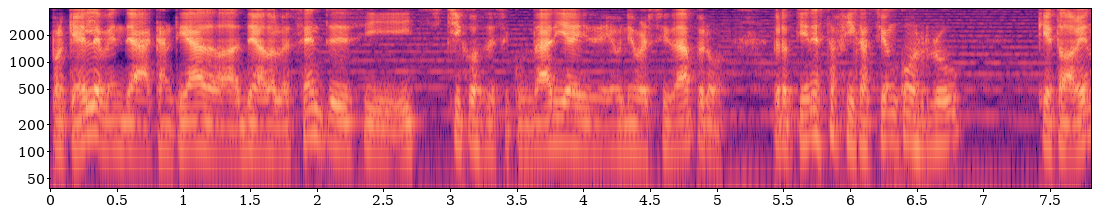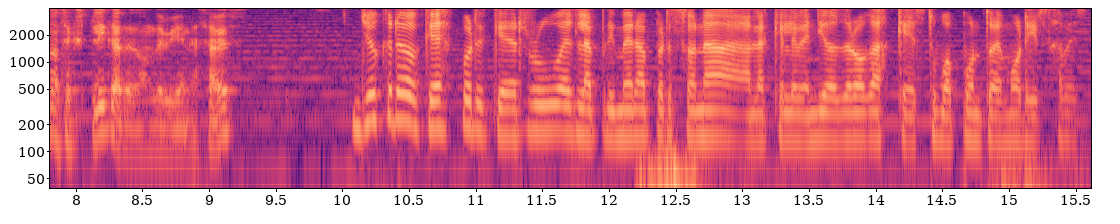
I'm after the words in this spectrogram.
Porque él le vende a cantidad de adolescentes y, y, chicos de secundaria y de universidad, pero, pero tiene esta fijación con Ru que todavía no se explica de dónde viene, ¿sabes? Yo creo que es porque Ru es la primera persona a la que le vendió drogas que estuvo a punto de morir, ¿sabes?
